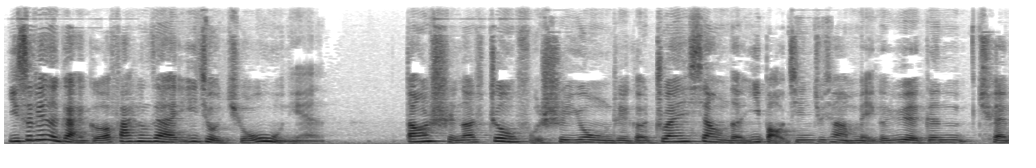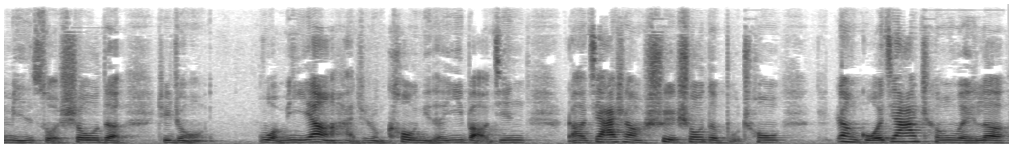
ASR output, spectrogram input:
以色列的改革发生在一九九五年。当时呢，政府是用这个专项的医保金，就像每个月跟全民所收的这种我们一样哈，这种扣你的医保金，然后加上税收的补充，让国家成为了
